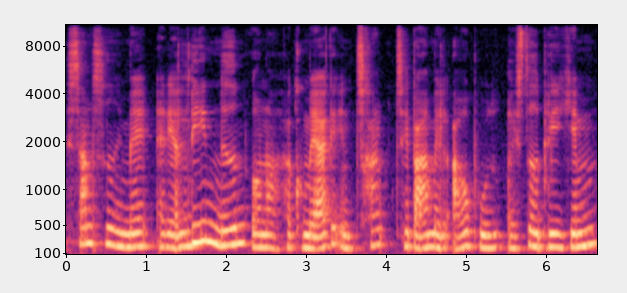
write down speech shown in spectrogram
samtidig med, at jeg lige nedenunder har kunne mærke en trang til bare at melde afbud og i stedet blive hjemme,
